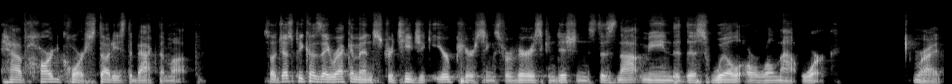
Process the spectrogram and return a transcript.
have hardcore studies to back them up. So, just because they recommend strategic ear piercings for various conditions does not mean that this will or will not work. Right.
